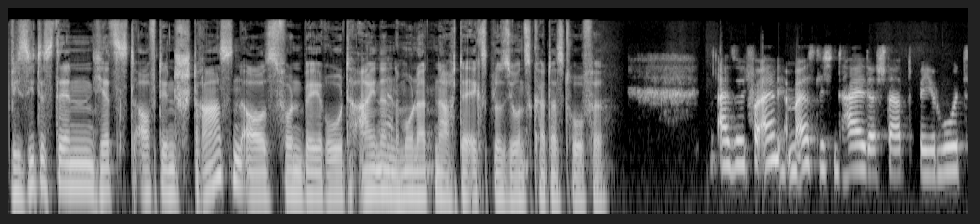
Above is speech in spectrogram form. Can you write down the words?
Wie sieht es denn jetzt auf den Straßen aus von Beirut, einen ja. Monat nach der Explosionskatastrophe? Also vor allem im östlichen Teil der Stadt Beirut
